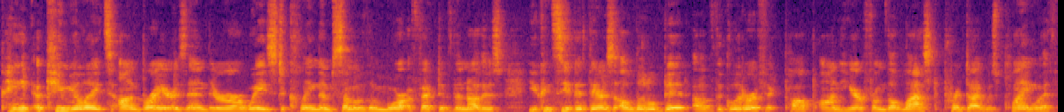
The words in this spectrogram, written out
Paint accumulates on brayers and there are ways to clean them, some of them more effective than others. You can see that there's a little bit of the glitterific pop on here from the last print I was playing with.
